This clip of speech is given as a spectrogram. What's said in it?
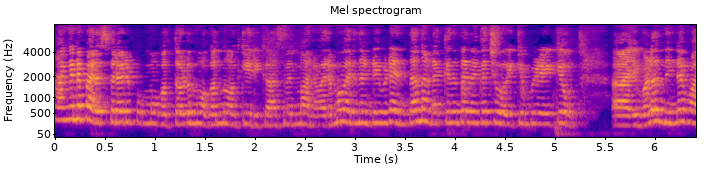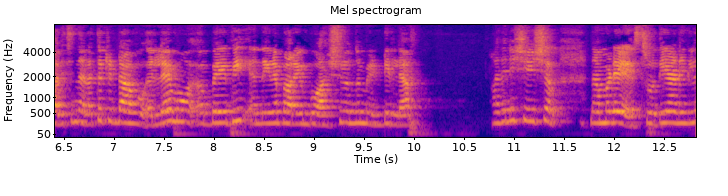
അങ്ങനെ പരസ്പരം ഒരു മുഖത്തോട് മുഖം നോക്കിയിരിക്കുക സമയത്ത് മനോരമ വരുന്നുണ്ട്. ഇവിടെ എന്താ നടക്കുന്നത് എന്നൊക്കെ ചോദിക്കുമ്പോഴേക്കും ഇവൾ നിന്നെ വലിച്ചു നിലത്തിട്ടുണ്ടാവും അല്ലേ ബേബി? എന്നിങ്ങനെ പറയുമ്പോൾ അശ്വിനൊന്നും മിണ്ടില്ല. അതിനുശേഷം നമ്മുടെ ശ്രുതിയാണെങ്കിൽ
